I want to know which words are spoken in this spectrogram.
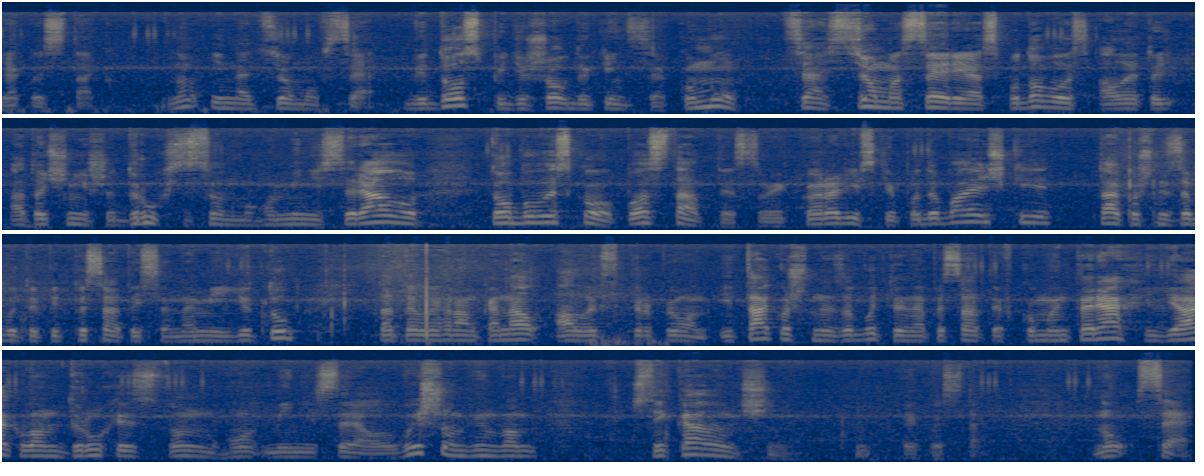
Якось так. Ну і на цьому все. Відос підійшов до кінця. Кому ця сьома серія сподобалась, але а точніше, друг сезон мого міні-серіалу, то обов'язково поставте свої королівські подобаєчки. Також не забудьте підписатися на мій YouTube та телеграм-канал Алекс Скорпіон. І також не забудьте написати в коментарях, як вам другий сезон мого міні-серіалу. Вийшов він вам цікавим чи ні? Якось так. Ну, все.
